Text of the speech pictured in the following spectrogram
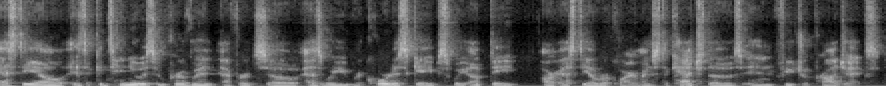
SDL is a continuous improvement effort. So as we record escapes, we update our SDL requirements to catch those in future projects.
